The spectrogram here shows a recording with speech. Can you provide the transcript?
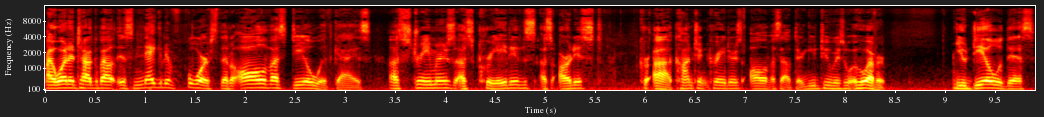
I want to talk about this negative force that all of us deal with, guys. Us streamers, us creatives, us artists, uh, content creators, all of us out there, YouTubers, whoever. You deal with this,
